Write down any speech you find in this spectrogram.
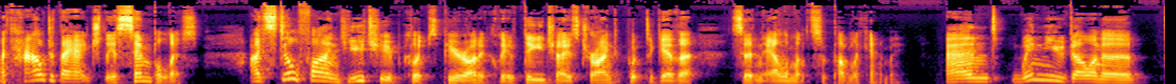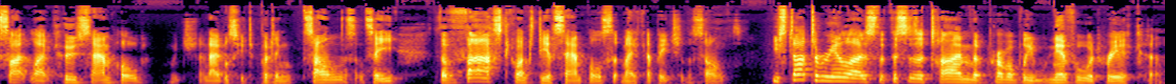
Like, how did they actually assemble this? I still find YouTube clips periodically of DJs trying to put together certain elements of Public Enemy. And when you go on a site like WhoSampled, which enables you to put in songs and see the vast quantity of samples that make up each of the songs, you start to realize that this is a time that probably never would reoccur.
